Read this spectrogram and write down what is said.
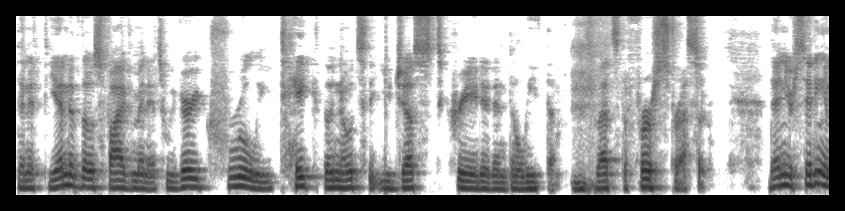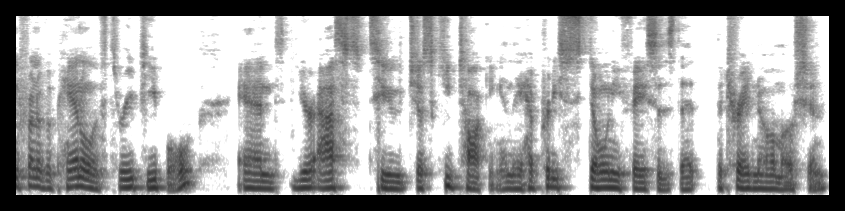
Then at the end of those 5 minutes we very cruelly take the notes that you just created and delete them. Mm. So that's the first stressor. Then you're sitting in front of a panel of three people and you're asked to just keep talking. And they have pretty stony faces that betray no emotion.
